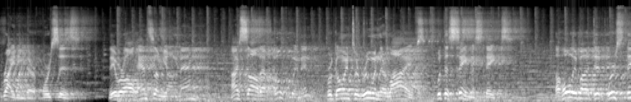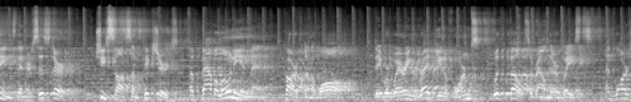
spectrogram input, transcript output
riding their horses. They were all handsome young men. I saw that both women were going to ruin their lives with the same mistakes. Aholiba did worse things than her sister. She saw some pictures of Babylonian men carved on a wall. They were wearing red uniforms with belts around their waists and large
